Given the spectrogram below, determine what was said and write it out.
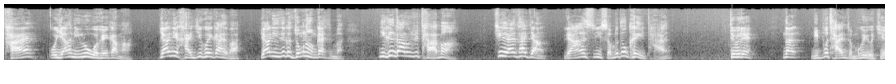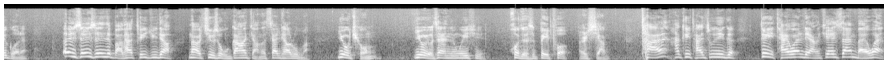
谈我养你陆委会干嘛？养你海基会干什么？养你这个总统干什么？你跟大陆去谈嘛。既然他讲两岸事情什么都可以谈，对不对？那你不谈怎么会有结果呢？硬生生的把它推举掉，那就是我刚刚讲的三条路嘛：又穷，又有战争威胁，或者是被迫而降。谈还可以谈出一个对台湾两千三百万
